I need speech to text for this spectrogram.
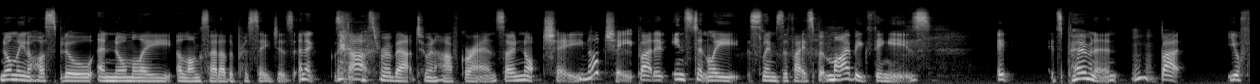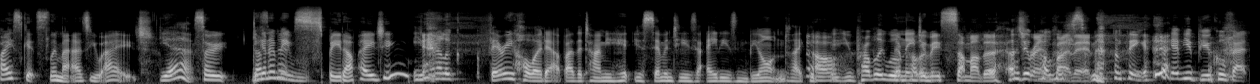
normally in a hospital, and normally alongside other procedures. And it starts from about two and a half grand, so not cheap. Not cheap. but it instantly slims the face. But my big thing is, it it's permanent, Mm-hmm. but your face gets slimmer as you age. Yeah. So doesn't gonna it be- speed up aging? You're going to look very hollowed out by the time you hit your 70s, 80s, and beyond. Like, Oh, you probably will need probably to be some other There'll trend by then. something. You have your buccal fat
